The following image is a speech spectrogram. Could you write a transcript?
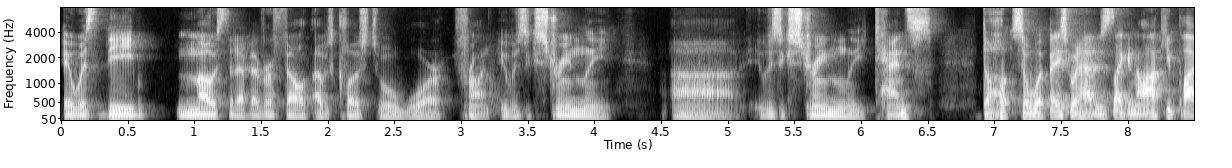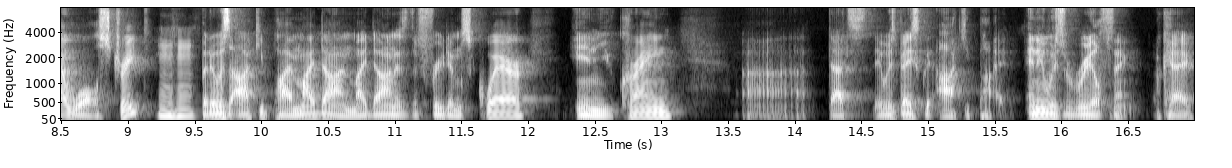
It was the most that I've ever felt. I was close to a war front. It was extremely, uh, it was extremely tense. The whole, so what basically what happened is like an Occupy Wall Street, Mhm. but it was Occupy Maidan. Maidan is the Freedom Square in Ukraine. Uh, that's it was basically occupied, and it was a real thing. Okay,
